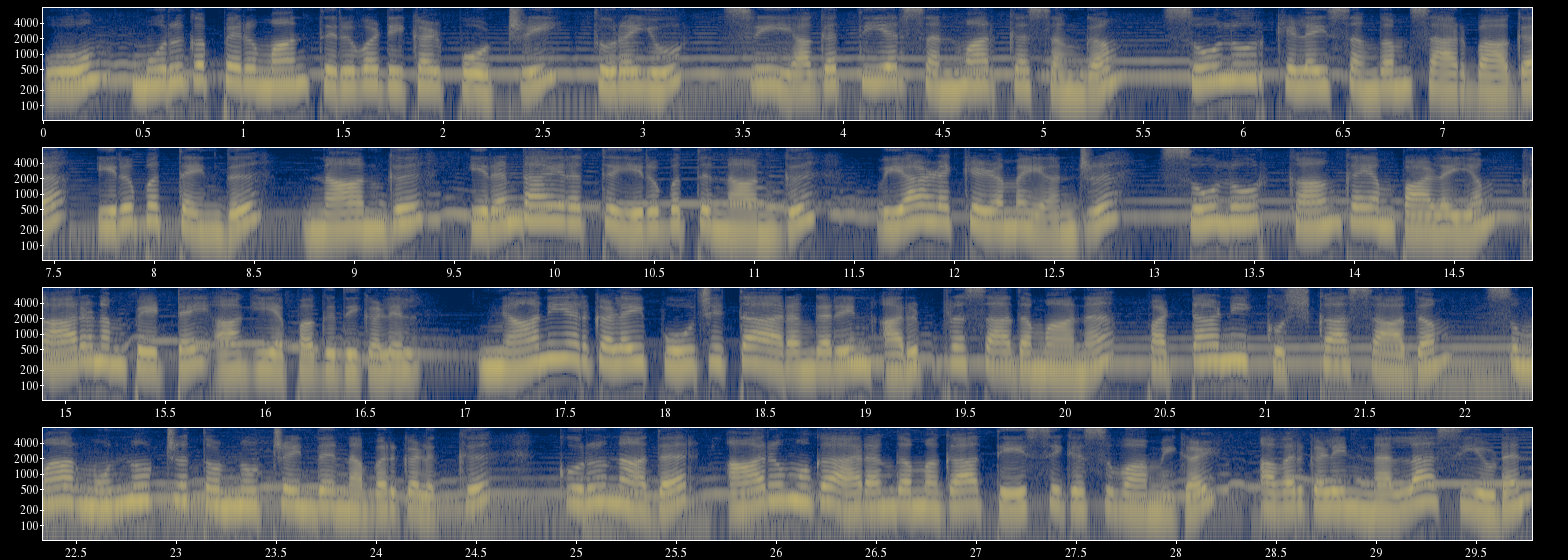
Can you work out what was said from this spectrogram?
ஓம் முருகப்பெருமான் திருவடிகள் போற்றி துறையூர் ஸ்ரீ அகத்தியர் சன்மார்க்க சங்கம் சூலூர் கிளை சங்கம் சார்பாக இருபத்தைந்து நான்கு இரண்டாயிரத்து இருபத்து நான்கு வியாழக்கிழமை அன்று சூலூர் காங்கயம்பாளையம் காரணம்பேட்டை ஆகிய பகுதிகளில் ஞானியர்களை பூஜித்த அரங்கரின் அருட்பிரசாதமான பட்டாணி குஷ்கா சாதம் சுமார் முன்னூற்று தொன்னூற்றைந்து நபர்களுக்கு குருநாதர் ஆறுமுக அரங்கமகா தேசிக சுவாமிகள் அவர்களின் நல்லாசியுடன்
